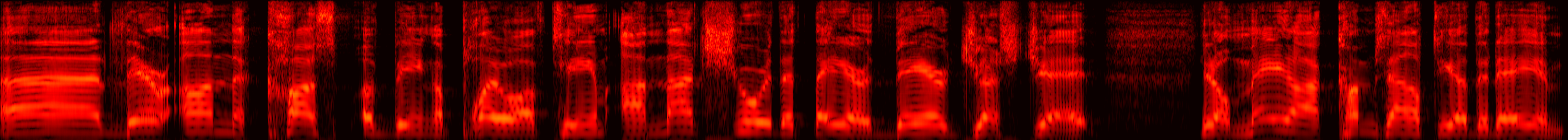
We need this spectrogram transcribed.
uh, they're on the cusp of being a playoff team. I'm not sure that they are there just yet. You know, Mayock comes out the other day and,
